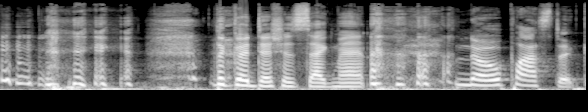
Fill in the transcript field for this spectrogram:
the good dishes segment. no plastic.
